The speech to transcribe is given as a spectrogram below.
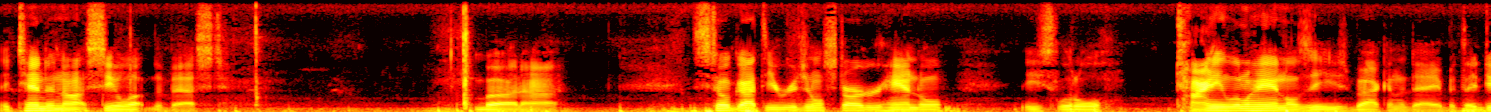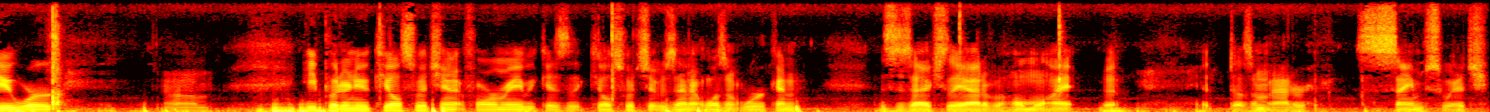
they tend to not seal up the best. But, uh, still got the original starter handle, these little tiny little handles they used back in the day, but they do work. Um, he put a new kill switch in it for me because the kill switch that was in it wasn't working. This is actually out of a Homelite, but it doesn't matter. It's the same switch.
